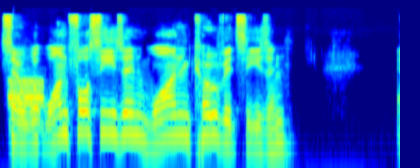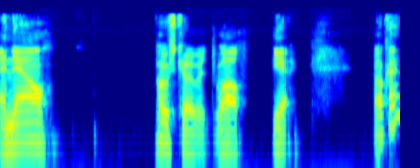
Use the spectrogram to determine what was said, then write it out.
So w- one full season, one COVID season, and now post COVID. Well, yeah. Okay.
